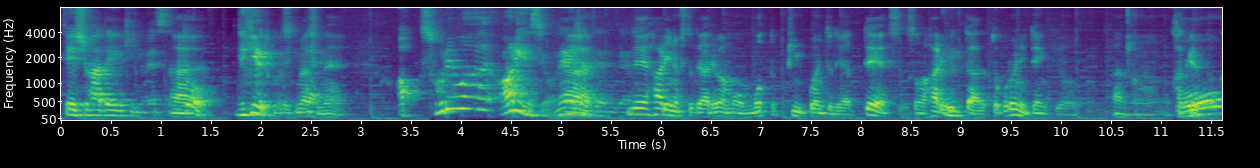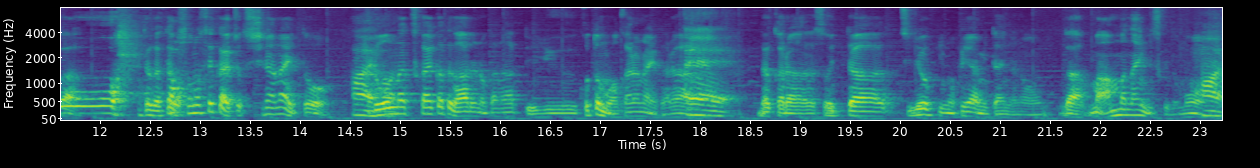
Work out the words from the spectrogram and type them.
低周波電気のやつだはとできるってことでですきよね。ますね。あ、それはありですよね、はい。じゃあ全然。で、針の人であれば、もうもっとピンポイントでやって、そその針打ったところに電気を、あのかけるとか、だから多分その世界をちょっと知らないと、はい、どんな使い方があるのかなっていうこともわからないから、えだからそういった治療器のフェアみたいなのが、まああんまないんですけどえも、はい。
